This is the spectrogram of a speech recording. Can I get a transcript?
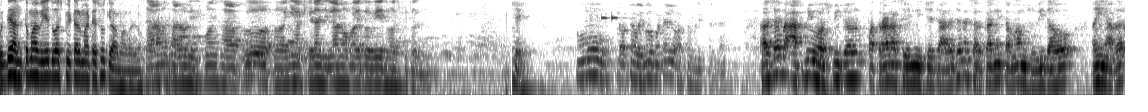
મુદ્દે અંતમાં વેદ હોસ્પિટલ માટે શું કહેવા માંગો છો? સારામાં સારો રિસ્પોન્સ આપો. અહીંયા ખેડા જિલ્લાનો હોય તો વેદ હોસ્પિટલ છે. હું doctor Vaibhav Patel orthopaedic surgeon સાહેબ, આપની હોસ્પિટલ પતરાના શેડ નીચે ચાલે છે અને સરકારની તમામ સુવિધાઓ અહીં આગળ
